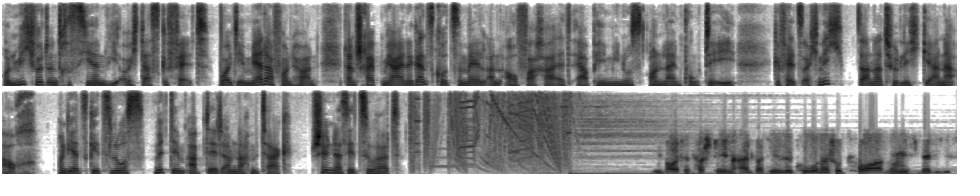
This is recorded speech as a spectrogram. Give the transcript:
Und mich würde interessieren, wie euch das gefällt. Wollt ihr mehr davon hören? Dann schreibt mir eine ganz kurze Mail an aufwacher.rp-online.de. Gefällt's euch nicht? Dann natürlich gerne auch. Und jetzt geht's los mit dem Update am Nachmittag. Schön, dass ihr zuhört. Die Leute verstehen einfach diese Corona-Schutzverordnung nicht mehr. Die ist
